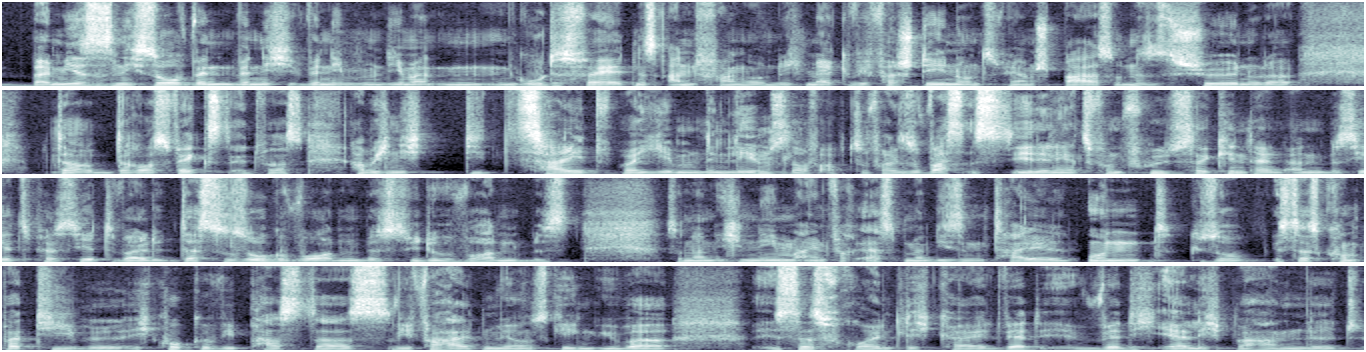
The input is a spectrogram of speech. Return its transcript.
bei mir ist es nicht so, wenn, wenn ich, wenn ich mit jemandem ein gutes Verhältnis anfange und ich merke, wir verstehen uns, wir haben Spaß und es ist schön oder da, daraus wächst etwas, habe ich nicht die Zeit, bei jedem den Lebenslauf abzufragen. So, was ist dir denn jetzt von frühester Kindheit an bis jetzt passiert, weil dass du so geworden bist, wie du geworden bist? Sondern ich nehme einfach erstmal diesen Teil und so, ist das kompatibel? Ich gucke, wie passt das? Wie verhalten wir uns gegenüber? Ist das Freundlichkeit? Werde werd ich ehrlich behandelt?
